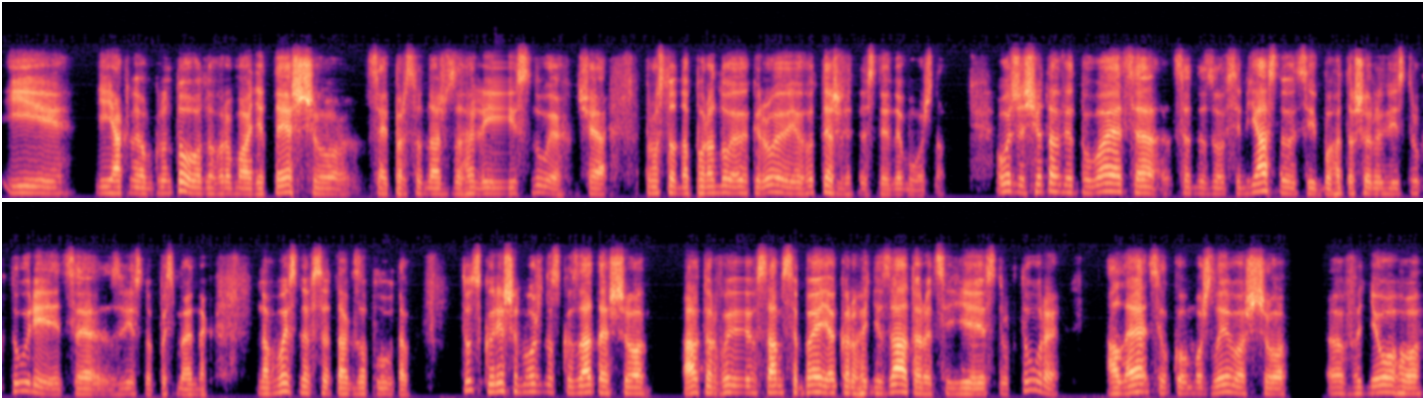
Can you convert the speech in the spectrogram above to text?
і ніяк не обґрунтовано в романі те, що цей персонаж взагалі існує, хоча просто на параною героя його теж віднести не можна. Отже, що там відбувається, це не зовсім ясно у цій багатошаровій структурі, і це, звісно, письменник навмисне все так заплутав. Тут скоріше можна сказати, що автор вивів сам себе як організатора цієї структури, але цілком можливо, що е, в нього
